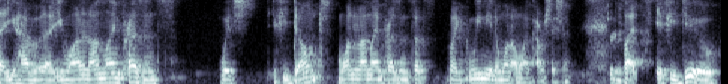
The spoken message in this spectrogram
that you have that you want an online presence, which if you don't want an online presence, that's like we need a one-on-one conversation. Sure. But if you do,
